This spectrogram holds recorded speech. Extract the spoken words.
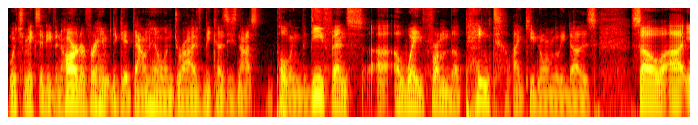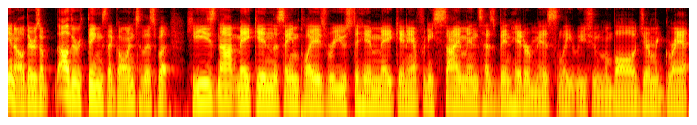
which makes it even harder for him to get downhill and drive because he's not pulling the defense uh, away from the paint like he normally does. So, uh, you know, there's a, other things that go into this, but he's not making the same plays we're used to him making. Anfernee Simons has been hit or miss lately shooting the ball. Jerami Grant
